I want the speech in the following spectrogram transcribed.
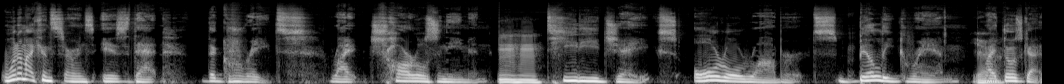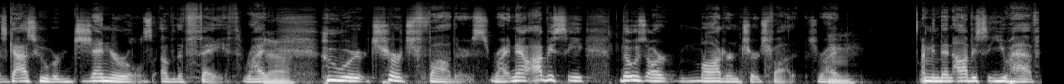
One of my concerns is that the greats, right? Charles Nieman, Mm-hmm. T.D. Jakes, Oral Roberts, Billy Graham, Yeah. right? Those guys, guys who were generals of the faith, right? Yeah. Who were church fathers, right? Now, obviously, those are modern church fathers, right? Mm. I mean, then obviously you have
